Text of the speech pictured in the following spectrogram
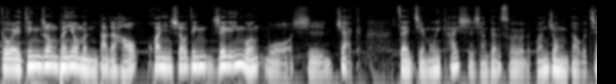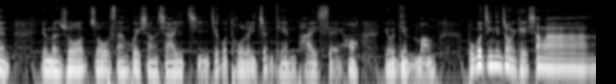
各位听众朋友们，大家好，欢迎收听这个英文，我是 Jack。 在节目一开始，想跟所有的观众道个歉。原本说周三会上下一集，结果拖了一整天拍摄，哈，有点忙。不过今天终于可以上啦，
